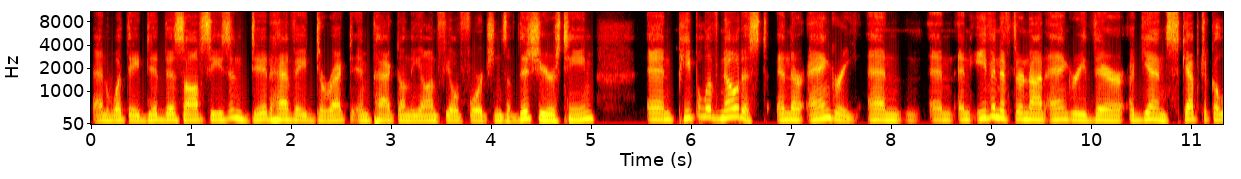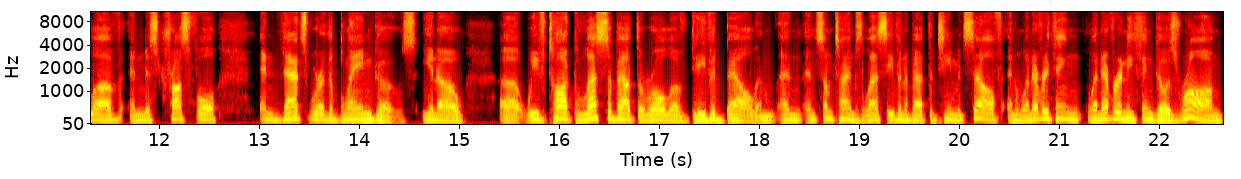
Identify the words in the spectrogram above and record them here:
And what they did this offseason did have a direct impact on the on-field fortunes of this year's team. And people have noticed and they're angry. And and and even if they're not angry they're again skeptical of and mistrustful. And that's where the blame goes you know uh, we've talked less about the role of David Bell and, and and sometimes less even about the team itself. And when everything, whenever anything goes wrong,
